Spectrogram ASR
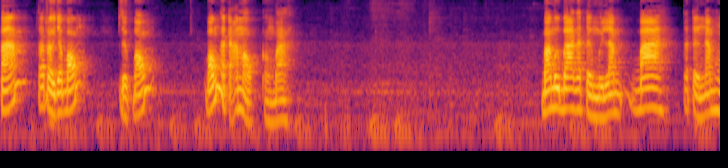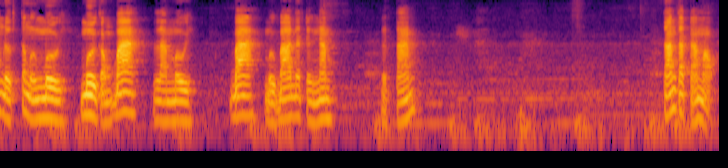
8 ta trừ cho 4 được 4 4 ta trả 1 còn 3 33 ta trừ 15 3 ta trừ 5 không được, ta mượn 10 10 cộng 3 là 10 3 13 ta trừ 5 được 8 8 ta trả 1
